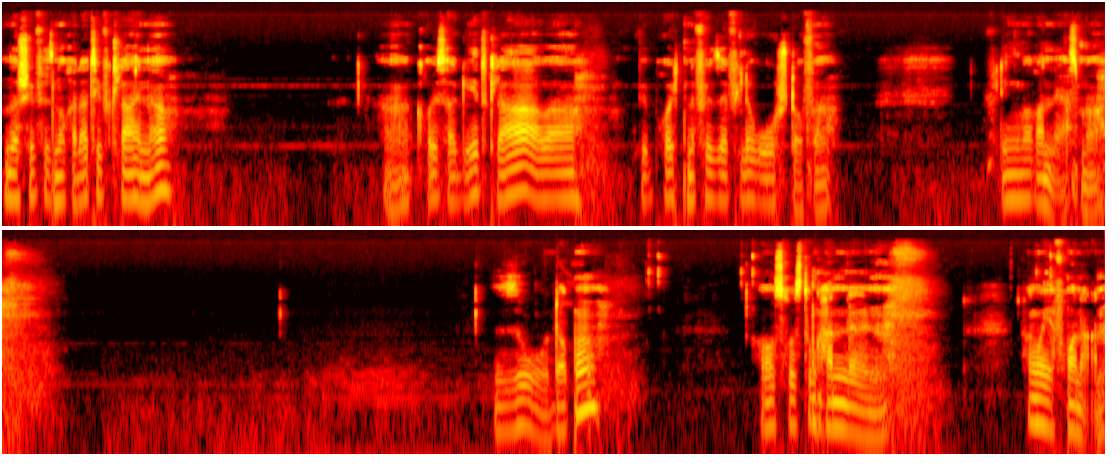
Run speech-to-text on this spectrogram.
Das Schiff ist noch relativ klein, ne? Ja, größer geht, klar, aber wir bräuchten dafür sehr viele Rohstoffe. Fliegen wir ran erstmal. So, docken. Ausrüstung handeln. Fangen wir hier vorne an.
